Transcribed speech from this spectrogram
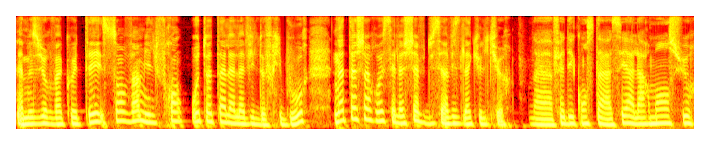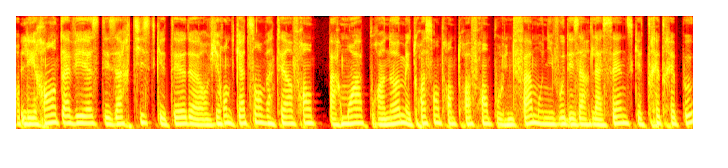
La mesure va coûter 120 000 francs au total à la ville de Fribourg. Natacha Ross est la chef du service de la culture. On a fait des constats assez alarmants sur les rentes AVS des artistes qui étaient d'environ de 421 francs par mois pour un homme et 333 francs pour une femme au niveau des arts de la scène, ce qui est très très peu.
